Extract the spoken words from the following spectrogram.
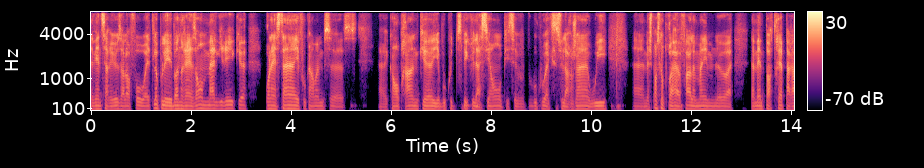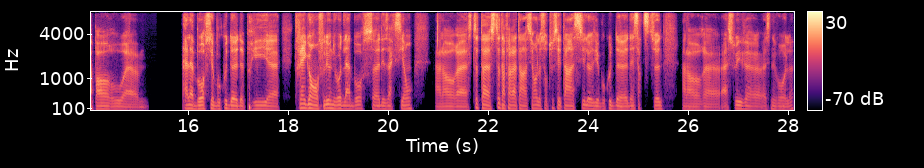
devienne sérieuse. Alors, il faut être là pour les bonnes raisons, malgré que pour l'instant, il faut quand même se euh, comprendre qu'il y a beaucoup de spéculation, puis c'est beaucoup axé sur l'argent, oui. Euh, mais je pense qu'on pourrait faire le même, le même portrait par rapport euh, à la bourse. Il y a beaucoup de, prix très gonflés au niveau de la bourse des actions. Alors, c'est tout, à faire attention, surtout ces temps-ci, il y a beaucoup d'incertitudes. Alors, à suivre à ce niveau-là.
